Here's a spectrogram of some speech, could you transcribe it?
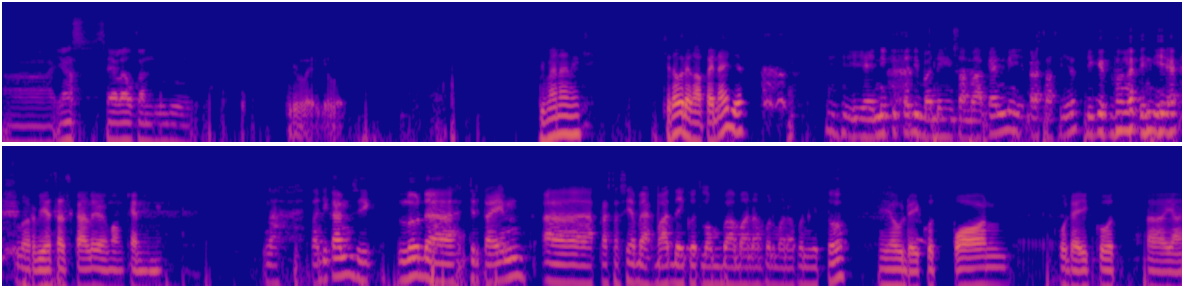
eh, yang saya lakukan dulu Gile, gile. Gimana nih? Kita udah ngapain aja? Iya ini kita dibandingin sama Ken nih prestasinya sedikit banget ini ya. Luar biasa sekali memang Ken ini. Tadi kan sih lu udah ceritain eh, prestasinya banyak banget, udah ikut lomba mana pun mana pun gitu. Ya udah ikut PON, udah ikut eh, yang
